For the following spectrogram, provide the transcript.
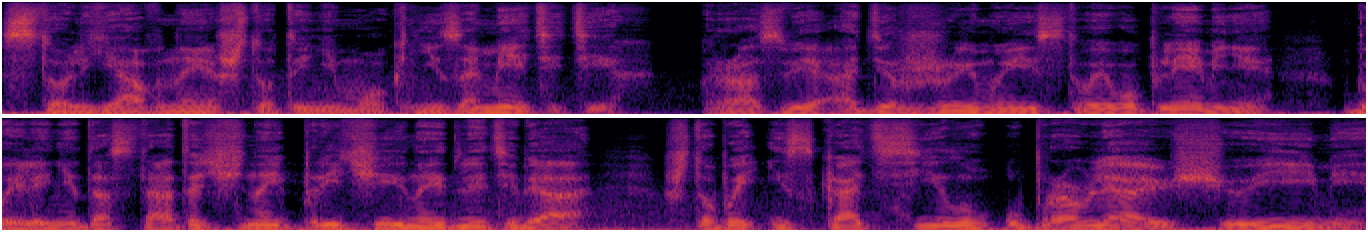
столь явные, что ты не мог не заметить их? Разве одержимые из твоего племени были недостаточной причиной для тебя, чтобы искать силу, управляющую ими?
